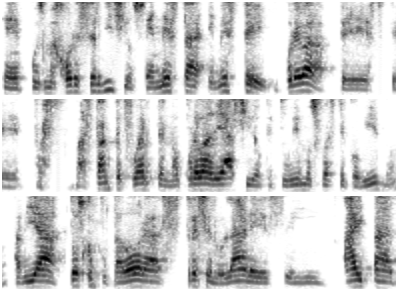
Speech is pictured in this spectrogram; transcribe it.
eh, pues mejores servicios. En esta, en este prueba, este, pues bastante fuerte, ¿no? Prueba de ácido que tuvimos fue este COVID, ¿no? Había dos computadoras, tres celulares, el iPad,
